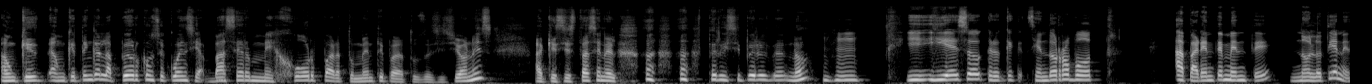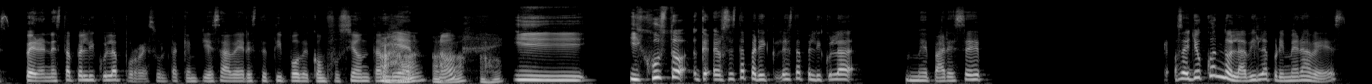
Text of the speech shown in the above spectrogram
aunque, aunque tenga la peor consecuencia, va a ser mejor para tu mente y para tus decisiones a que si estás en el, ah, ah, pero y si, pero, ¿no? y, y eso creo que siendo robot, aparentemente no lo tienes, pero en esta película pues resulta que empieza a haber este tipo de confusión también, ¿no? Y, y justo, o sea, esta, esta película me parece... O sea, yo cuando la vi la primera vez,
